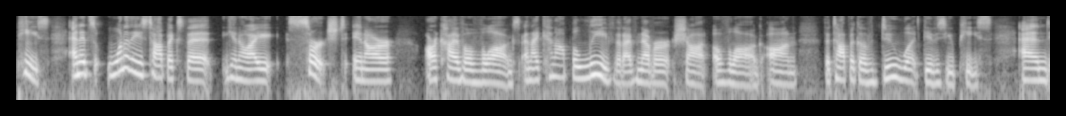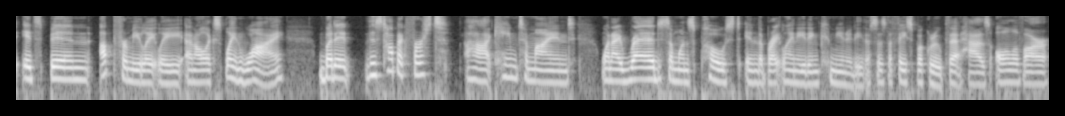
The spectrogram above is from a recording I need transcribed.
Peace. And it's one of these topics that, you know, I searched in our archive of vlogs, and I cannot believe that I've never shot a vlog on the topic of do what gives you peace. And it's been up for me lately, and I'll explain why. But it this topic first uh, came to mind when I read someone's post in the Brightline Eating community. This is the Facebook group that has all of our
